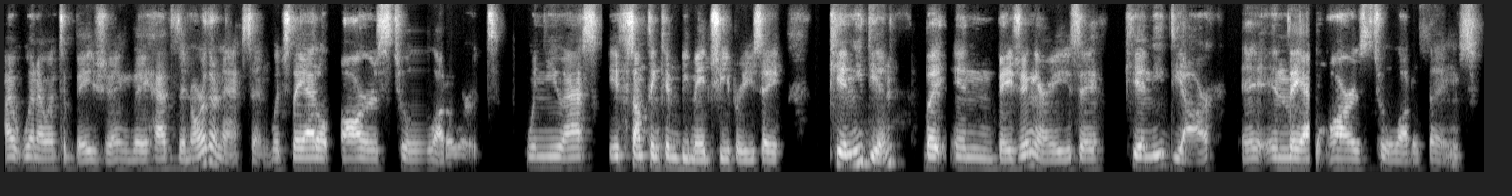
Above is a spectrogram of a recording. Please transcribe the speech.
I, when I went to Beijing, they have the northern accent, which they add R's to a lot of words. When you ask if something can be made cheaper, you say pianidian, but in Beijing area, you say pianidiar, and they add R's to a lot of things.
